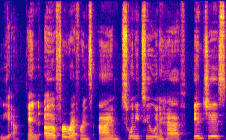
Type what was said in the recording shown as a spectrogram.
yeah. And uh for reference, I'm 22 and a half inches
